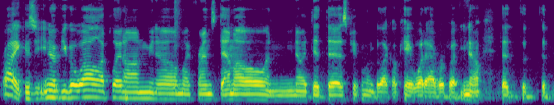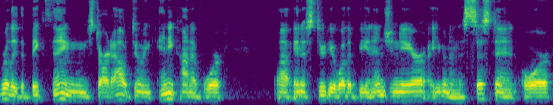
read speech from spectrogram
Right, because you know, if you go, well, I played on you know my friend's demo, and you know I did this. People are going to be like, okay, whatever. But you know, the, the, the really the big thing when you start out doing any kind of work uh, in a studio, whether it be an engineer, even an assistant, or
